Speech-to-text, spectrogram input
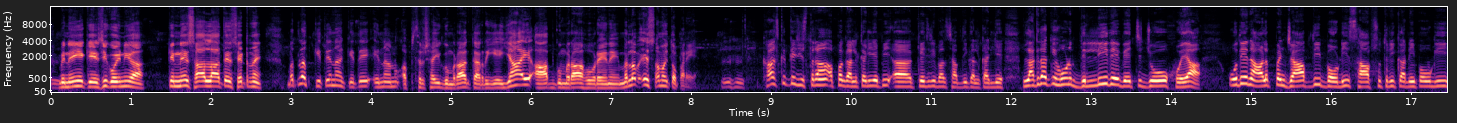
ਵੀ ਨਹੀਂ ਇਹ ਕੇਸ ਹੀ ਕੋਈ ਨਹੀਂ ਆ। ਕਿੰਨੇ ਸਾਲ ਲਾਤੇ ਸਿੱਟ ਨੇ। ਮਤਲਬ ਕਿਤੇ ਨਾ ਕਿਤੇ ਇਹਨਾਂ ਨੂੰ ਅਫਸਰਸ਼ਾਹੀ ਗੁੰਮਰਾਹ ਕਰ ਰਹੀ ਹੈ ਜਾਂ ਇਹ ਆਪ ਗੁੰਮਰਾਹ ਹੋ ਰਹੇ ਨੇ। ਮਤਲਬ ਇਹ ਸਮਝ ਤੋਂ ਪਰੇ ਹੈ। ਖਾਸ ਕਰਕੇ ਜਿਸ ਤਰ੍ਹਾਂ ਆਪਾਂ ਗੱਲ ਕਰੀਏ ਵੀ ਕੇਜਰੀਵਾਲ ਸਾਹਿਬ ਦੀ ਗੱਲ ਕਰੀਏ ਲੱਗਦਾ ਕਿ ਹੁਣ ਦਿੱਲੀ ਦੇ ਵਿੱਚ ਜੋ ਹੋਇਆ ਉਹਦੇ ਨਾਲ ਪੰਜਾਬ ਦੀ ਬਾਡੀ ਸਾਫ਼ ਸੁਥਰੀ ਕਰਨੀ ਪਊਗੀ।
